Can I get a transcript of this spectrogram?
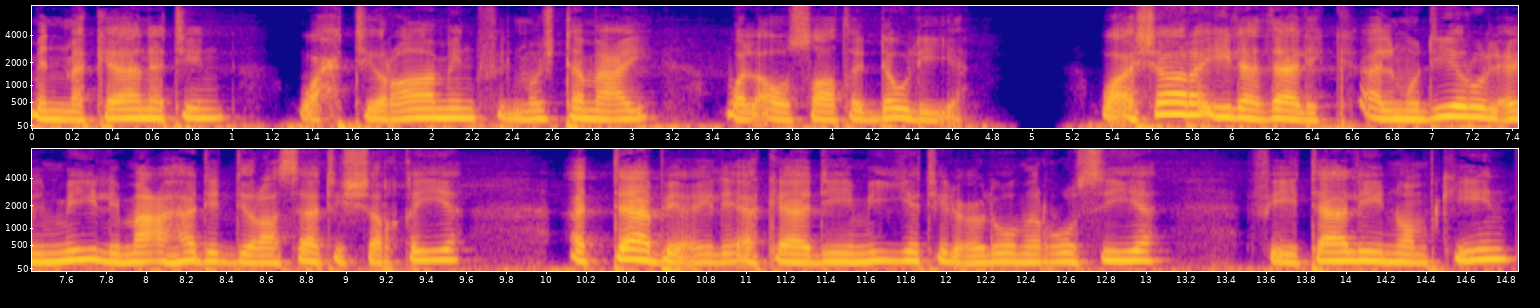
من مكانة واحترام في المجتمع والأوساط الدولية. وأشار إلى ذلك المدير العلمي لمعهد الدراسات الشرقية التابع لأكاديمية العلوم الروسية في تالي نومكين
